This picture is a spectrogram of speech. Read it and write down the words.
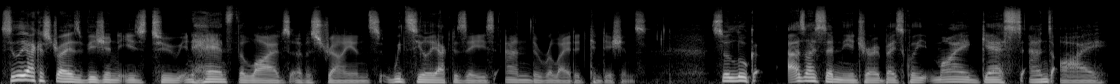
Coeliac Australia's vision is to enhance the lives of Australians with celiac disease and the related conditions. So, look, as I said in the intro, basically, my guests and I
